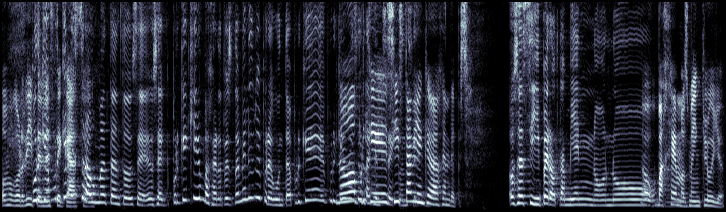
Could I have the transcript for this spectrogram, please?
o gordito en este ¿por qué caso. les trauma tanto? O sea, ¿por qué quieren bajar de peso? También es mi pregunta. ¿Por qué, por qué no, porque sí está bien que bajen de peso. O sea, sí, pero también no, no... bajemos, me incluyo.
